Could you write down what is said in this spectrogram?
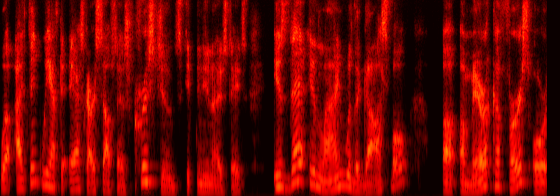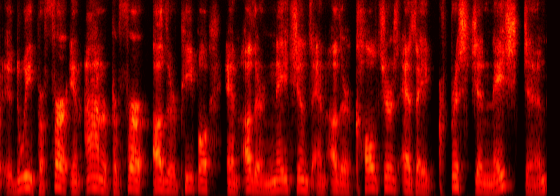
Well, I think we have to ask ourselves as Christians in the United States is that in line with the gospel? Uh, America first, or do we prefer in honor, prefer other people and other nations and other cultures as a Christian nation?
